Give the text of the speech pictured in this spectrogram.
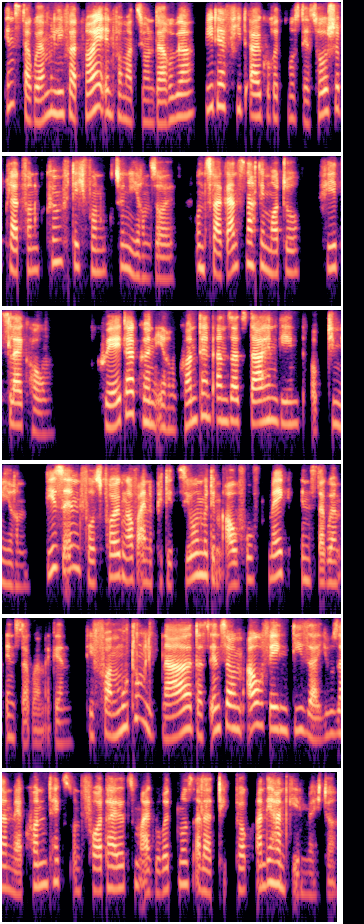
Instagram liefert neue Informationen darüber, wie der Feed-Algorithmus der Social-Plattform künftig funktionieren soll und zwar ganz nach dem Motto Feeds like home. Creator können ihren Content-Ansatz dahingehend optimieren. Diese Infos folgen auf eine Petition mit dem Aufruf Make Instagram Instagram Again. Die Vermutung liegt nahe, dass Instagram auch wegen dieser Usern mehr Kontext und Vorteile zum Algorithmus aller TikTok an die Hand geben möchte.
